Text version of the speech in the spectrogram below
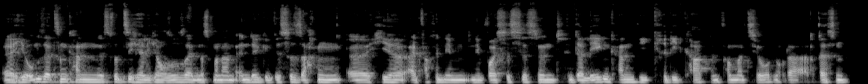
äh, hier umsetzen kann. Es wird sicherlich auch so sein, dass man am Ende gewisse Sachen äh, hier einfach in dem, in dem Voice Assistant hinterlegen kann, wie Kreditkarteninformationen oder Adressen,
